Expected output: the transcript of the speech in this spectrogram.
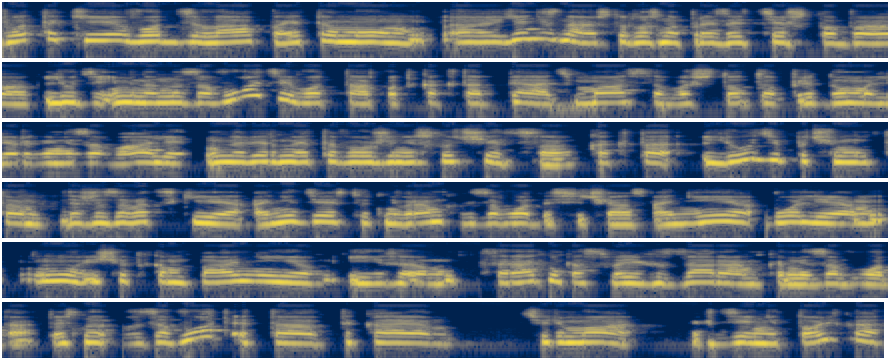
Вот такие вот дела. Поэтому э, я не знаю, что должно произойти, чтобы люди именно на заводе вот так вот как-то опять массово что-то придумали, организовали. Наверное, этого уже не случится. Как-то люди почему-то, даже заводские, они действуют не в рамках завода сейчас. Они более, ну, ищут компании и э, соратников своих за рамками завода. То есть ну, завод — это такая тюрьма где не только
